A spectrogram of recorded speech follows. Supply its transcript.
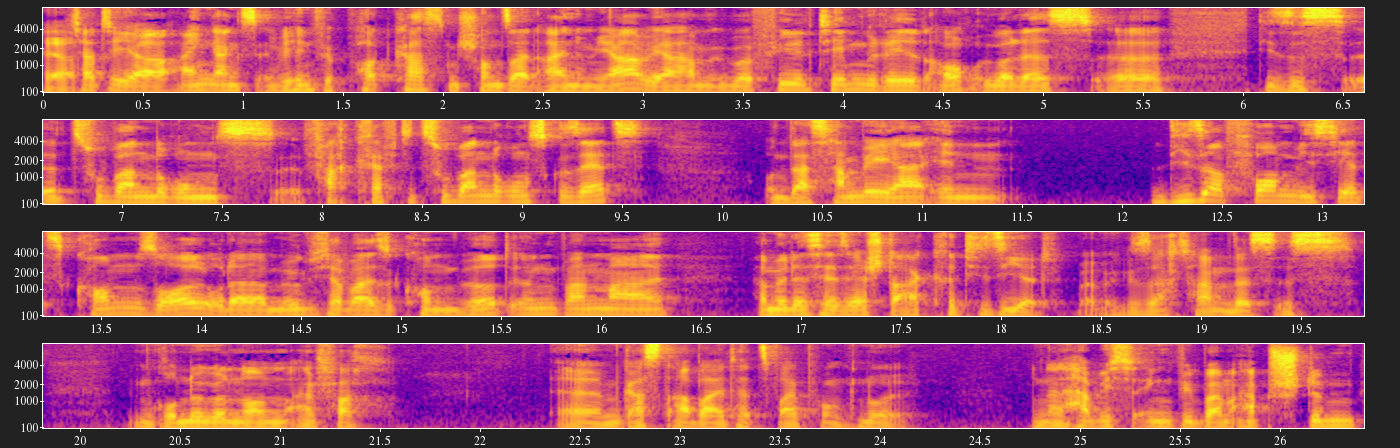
ja. Ich hatte ja eingangs erwähnt, wir podcasten schon seit einem Jahr. Wir haben über viele Themen geredet, auch über das, äh, dieses äh, Zuwanderungs-, Fachkräftezuwanderungsgesetz. Und das haben wir ja in dieser Form, wie es jetzt kommen soll oder möglicherweise kommen wird irgendwann mal, haben wir das ja sehr stark kritisiert, weil wir gesagt haben, das ist im Grunde genommen einfach ähm, Gastarbeiter 2.0. Und dann habe ich es irgendwie beim Abstimmen,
